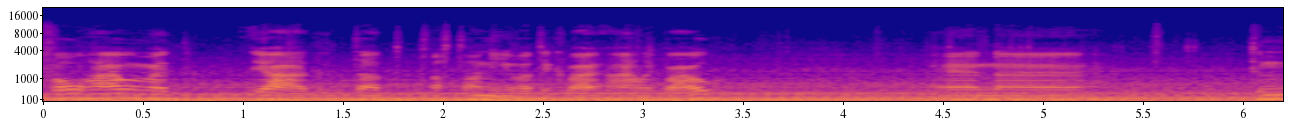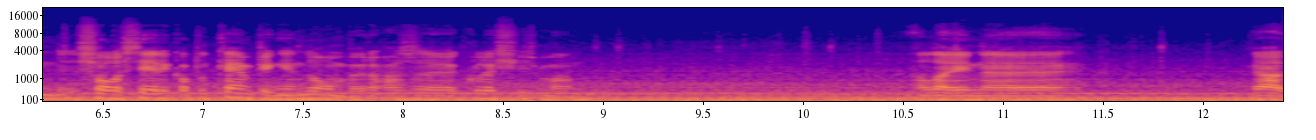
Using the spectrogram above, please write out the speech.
volhouden met, ja, dat was toch niet wat ik eigenlijk wou. En eh, toen solliciteerde ik op een camping in Domburg als eh, klusjesman. Alleen, ja,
